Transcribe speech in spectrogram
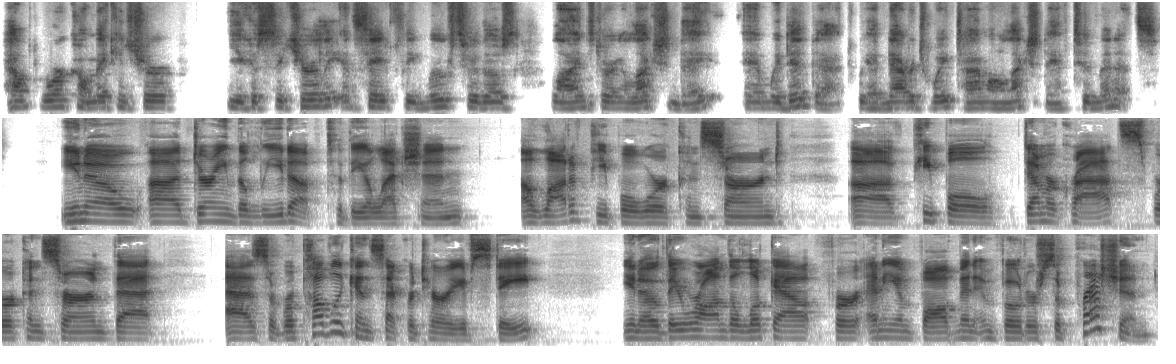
helped work on making sure you could securely and safely move through those lines during election day. And we did that. We had an average wait time on election day of two minutes. You know, uh, during the lead up to the election, a lot of people were concerned. Uh, people, Democrats, were concerned that as a Republican Secretary of State, you know, they were on the lookout for any involvement in voter suppression.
